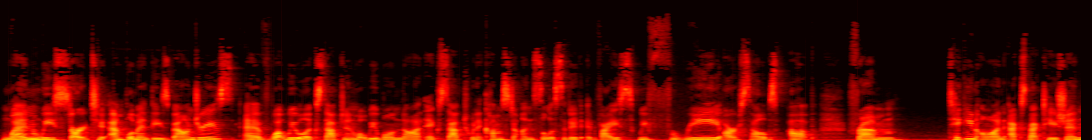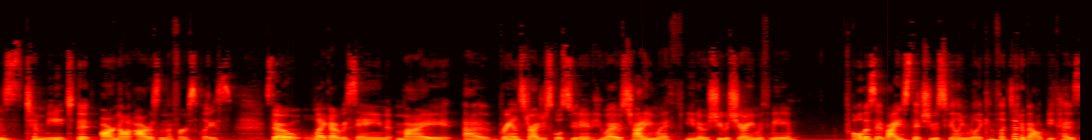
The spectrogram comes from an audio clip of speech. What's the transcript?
when we start to implement these boundaries of what we will accept and what we will not accept when it comes to unsolicited advice, we free ourselves up from taking on expectations to meet that are not ours in the first place. So, like I was saying, my uh, brand strategy school student who I was chatting with, you know, she was sharing with me all this advice that she was feeling really conflicted about because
